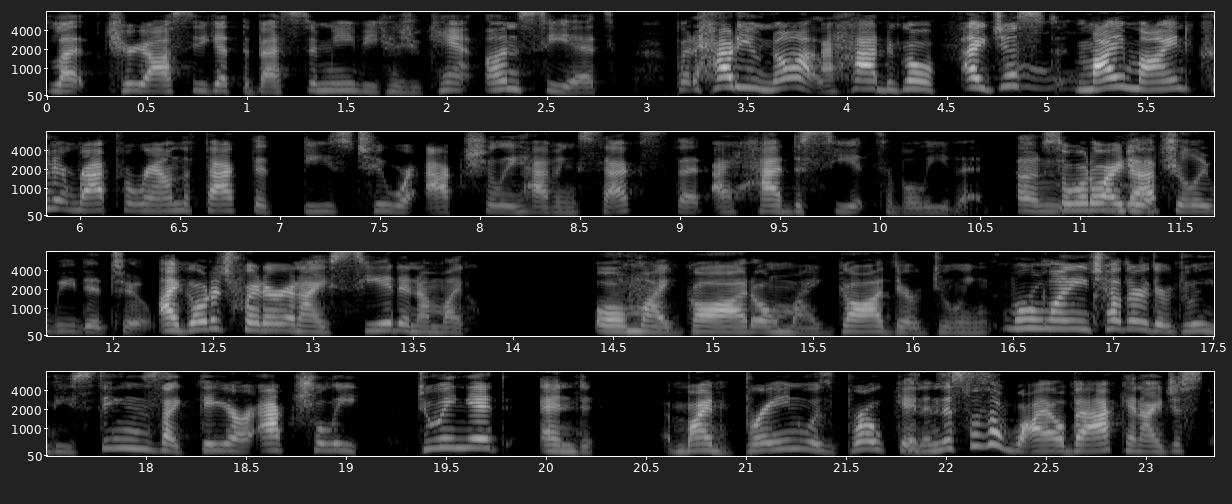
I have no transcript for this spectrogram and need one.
let curiosity get the best of me because you can't unsee it. But how do you not? I had to go. I just Oh. my mind couldn't wrap around the fact that these two were actually having sex that I had to see it to believe it. And so what do I do? Naturally, we did too. I go to Twitter and I see it and I'm like, "Oh my god, oh my god, they're doing oral on each other. They're doing these things like they are actually doing it." And my brain was broken. and this was a while back and I just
